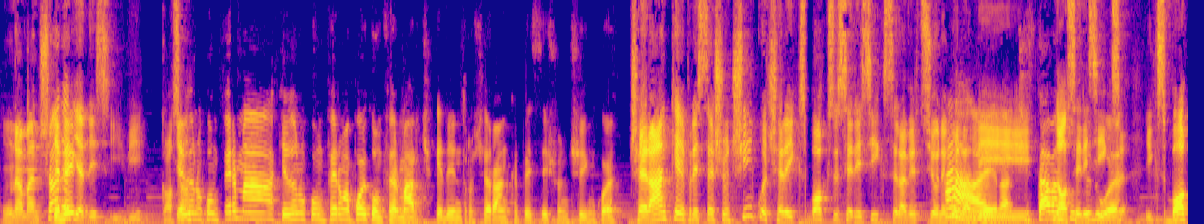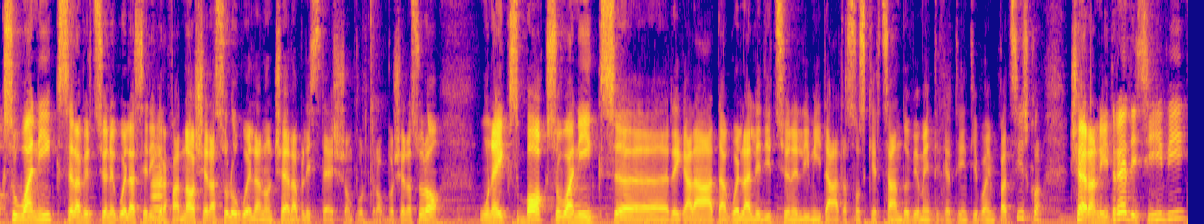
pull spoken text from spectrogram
una manciata Chiede... di adesivi. Cosa? Chiedono conferma, chiedono conferma, puoi confermarci che dentro c'era anche PlayStation 5? C'era anche PlayStation 5 c'era Xbox Series X, la versione ah, quella lì. Era... no, Series X. Xbox One X, la versione quella serigrafata. Ah. No, c'era solo quella, non c'era PlayStation purtroppo. C'era solo una Xbox One X eh, regalata, quella all'edizione limitata. Sto scherzando ovviamente che altrimenti poi impazziscono. C'erano i tre adesivi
